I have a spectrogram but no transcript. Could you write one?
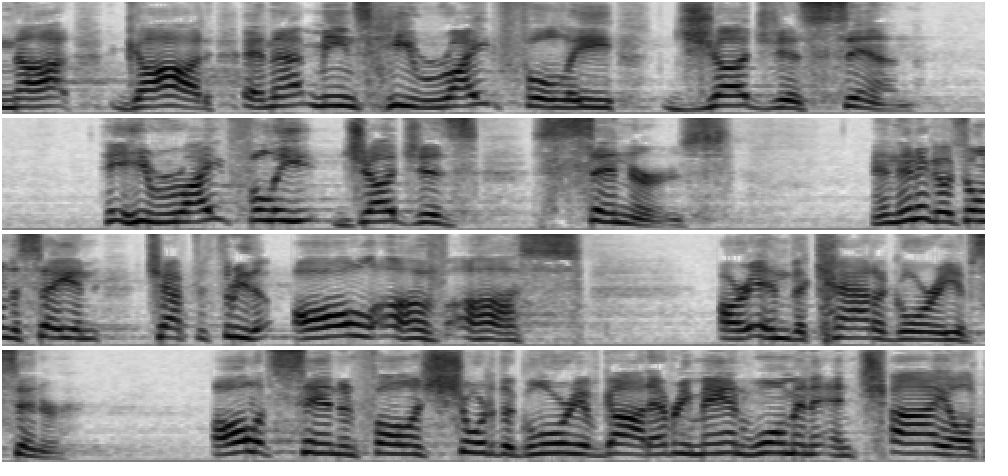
not God. And that means he rightfully judges sin. He rightfully judges sinners. And then it goes on to say in chapter 3 that all of us are in the category of sinner. All have sinned and fallen short of the glory of God. Every man, woman, and child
